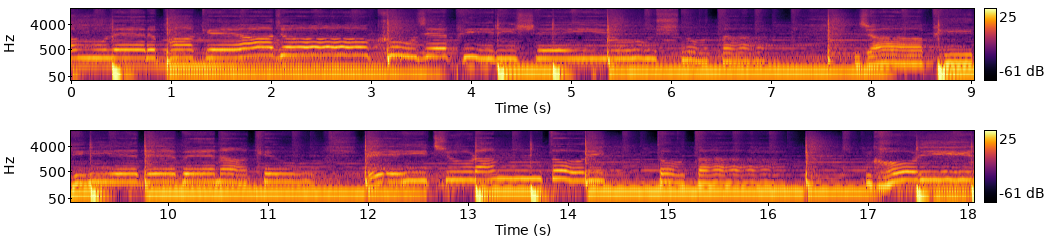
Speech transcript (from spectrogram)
আঙুলের ফাঁকে আজ খুঁজে ফিরি সেই উষ্ণতা। যা ফিরিয়ে দেবে না কেউ এই চূড়ান্ত রিক্ততা। ঘড়ির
